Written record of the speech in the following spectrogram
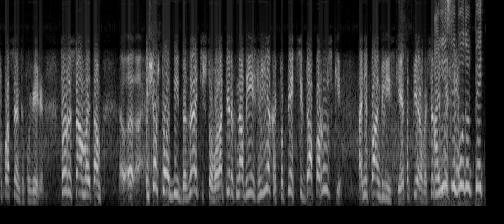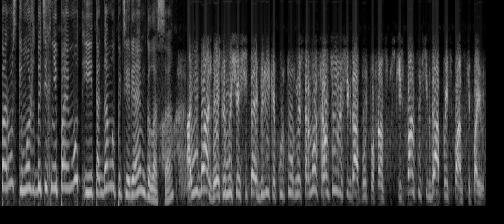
100% уверен. То же самое там... э, Еще что обидно, знаете что? Во-первых, надо, если ехать, то петь всегда по-русски, а не по-английски. Это первое. А Всё-таки мы если все- будут петь по-русски, может быть, их не поймут, и тогда мы потеряем голоса. А не важно, если мы сейчас считаем великой культурной страной, французы всегда будут по-французски, испанцы всегда по-испански поют.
